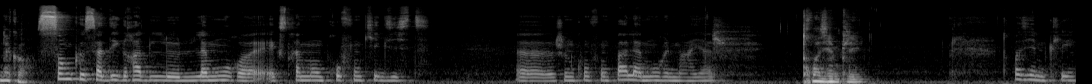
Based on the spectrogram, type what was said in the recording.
D'accord. sans que ça dégrade l'amour extrêmement profond qui existe. Euh, je ne confonds pas l'amour et le mariage. Troisième clé. Troisième clé.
